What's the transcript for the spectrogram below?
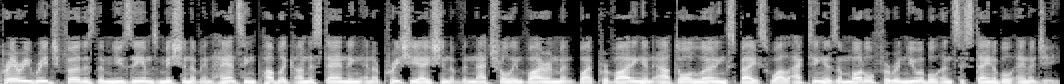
Prairie Ridge furthers the museum's mission of enhancing public understanding and appreciation of the natural environment by providing an outdoor learning space while acting as a model for renewable and sustainable energy.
